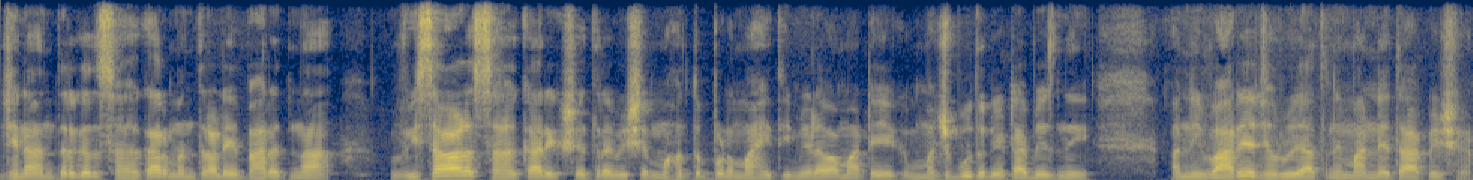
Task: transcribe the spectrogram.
જેના અંતર્ગત સહકાર મંત્રાલય ભારતના વિશાળ સહકારી ક્ષેત્ર વિશે મહત્વપૂર્ણ માહિતી મેળવવા માટે એક મજબૂત ડેટાબેઝની અનિવાર્ય જરૂરિયાતને માન્યતા આપી છે.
